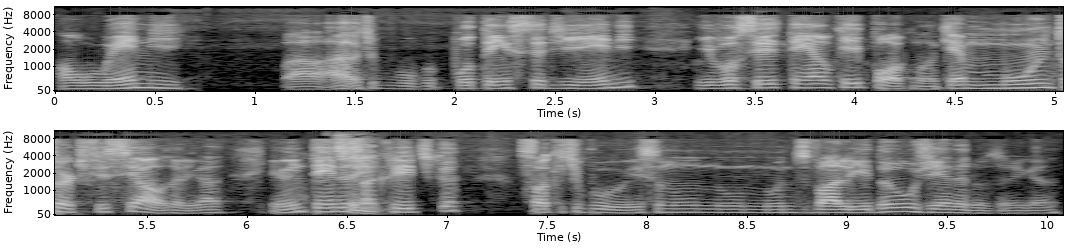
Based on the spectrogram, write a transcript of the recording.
ao N. A, a, tipo, potência de N e você tem o K-pop, mano, que é muito artificial, tá ligado? Eu entendo Sim. essa crítica, só que, tipo, isso não, não, não desvalida o gênero, tá ligado?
